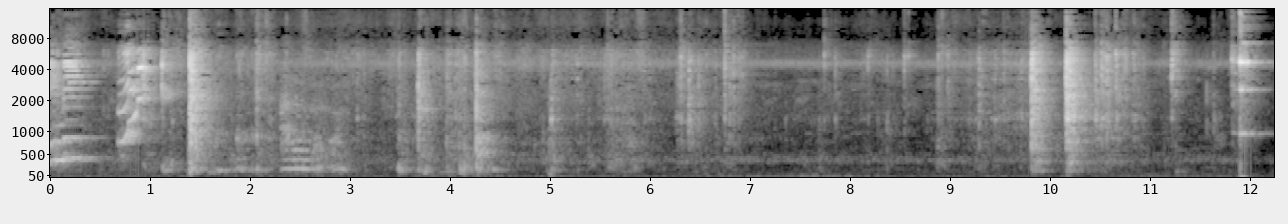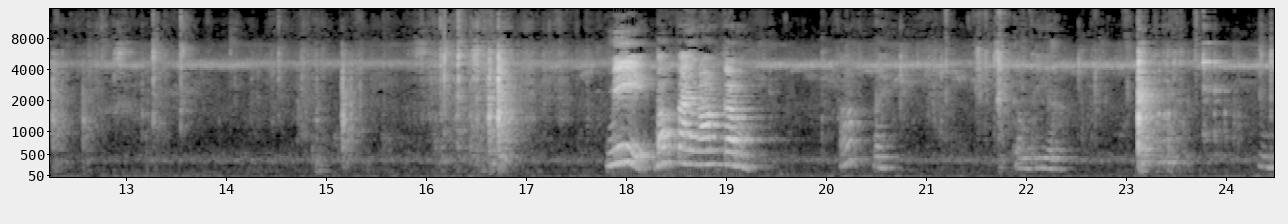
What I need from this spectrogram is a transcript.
Mimi. À rồi rồi rồi. Mi, bóc tay con cầm. Đó, này. Cầm thìa. Mmm.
